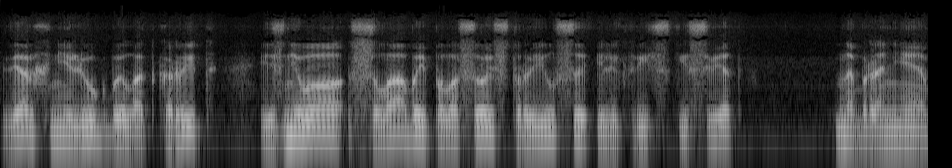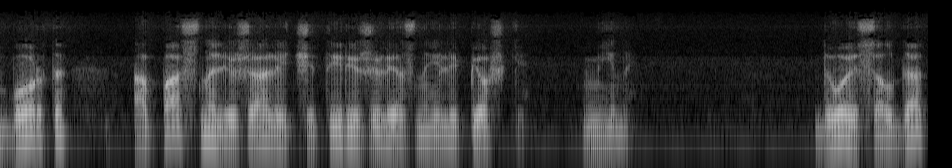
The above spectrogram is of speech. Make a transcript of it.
Верхний люк был открыт, из него слабой полосой струился электрический свет. На броне борта – опасно лежали четыре железные лепешки, мины. Двое солдат,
